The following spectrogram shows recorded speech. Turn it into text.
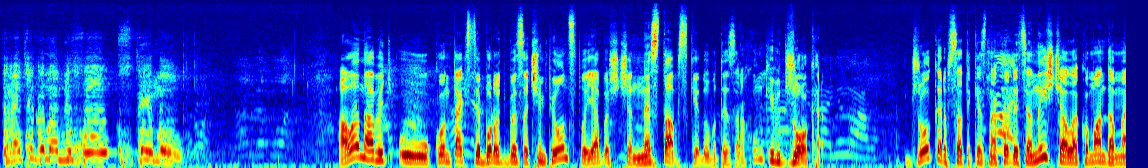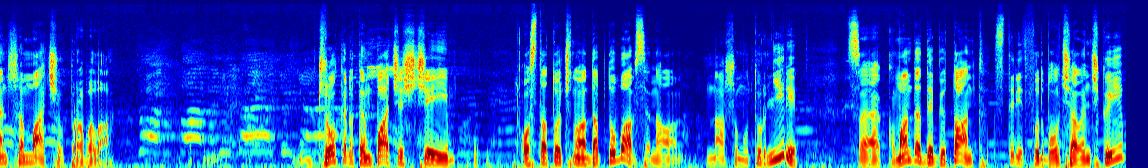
Третій командний фол стимул. Але навіть у контексті боротьби за чемпіонство я би ще не став скидувати з рахунків Джокер. Джокер все-таки знаходиться нижче, але команда менше матчів провела. Джокер, тим паче, ще й остаточно адаптувався на нашому турнірі. Це команда дебютант Street Football Challenge Київ.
